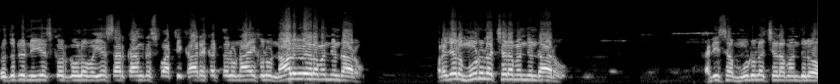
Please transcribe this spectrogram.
ప్రొద్దుటూరు నియోజకవర్గంలో వైఎస్ఆర్ కాంగ్రెస్ పార్టీ కార్యకర్తలు నాయకులు నాలుగు వేల మంది ఉన్నారు ప్రజలు మూడు లక్షల మంది ఉన్నారు కనీసం మూడు లక్షల మందిలో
